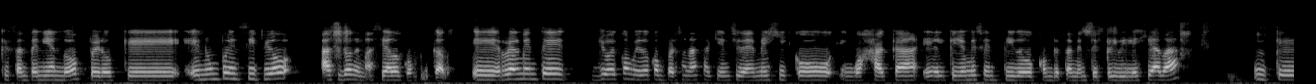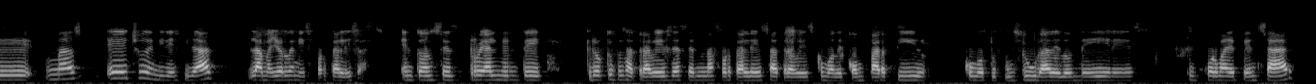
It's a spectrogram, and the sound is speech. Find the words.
que están teniendo, pero que en un principio ha sido demasiado complicado. Eh, realmente yo he comido con personas aquí en Ciudad de México, en Oaxaca, en el que yo me he sentido completamente privilegiada y que más he hecho de mi identidad la mayor de mis fortalezas. Entonces, realmente creo que pues a través de hacer una fortaleza, a través como de compartir como tu cultura, de dónde eres, tu forma de pensar,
